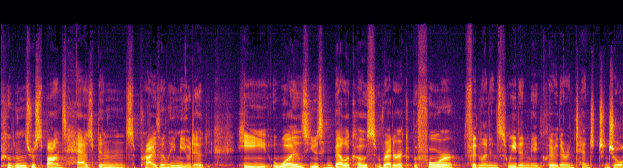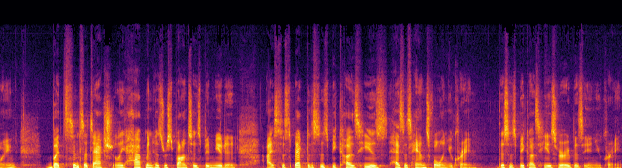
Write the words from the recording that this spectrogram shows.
Putin's response has been surprisingly muted. He was using bellicose rhetoric before Finland and Sweden made clear their intent to join. But since it's actually happened, his response has been muted. I suspect this is because he is, has his hands full in Ukraine. This is because he is very busy in Ukraine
